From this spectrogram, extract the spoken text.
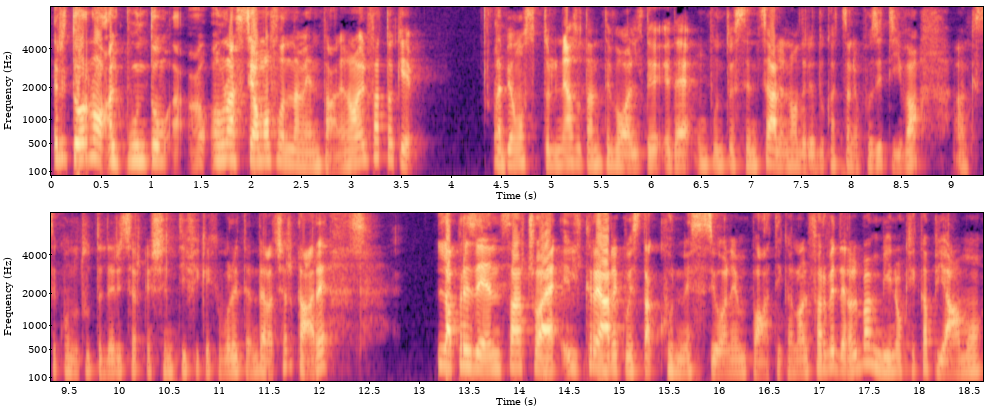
ritorno al punto, a un assioma fondamentale, no? Il fatto che L'abbiamo sottolineato tante volte ed è un punto essenziale no, dell'educazione positiva, anche secondo tutte le ricerche scientifiche che volete andare a cercare, la presenza, cioè il creare questa connessione empatica, no? il far vedere al bambino che capiamo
